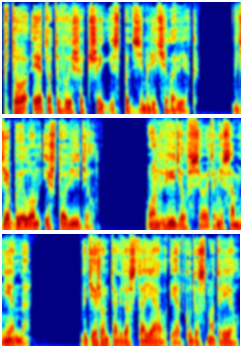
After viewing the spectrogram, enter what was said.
Кто этот вышедший из-под земли человек? Где был он и что видел? Он видел все, это несомненно. Где же он тогда стоял и откуда смотрел?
